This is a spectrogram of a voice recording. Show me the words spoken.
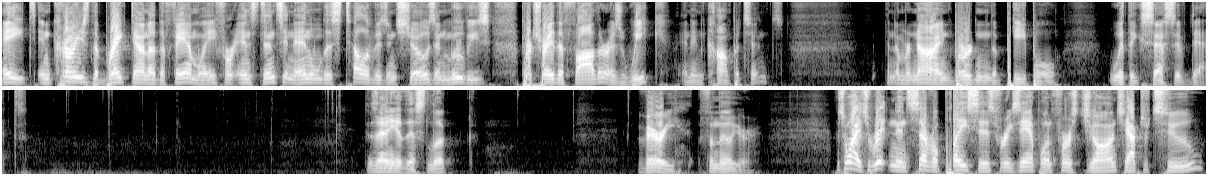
Eight, encourage the breakdown of the family. For instance, in endless television shows and movies, portray the father as weak and incompetent. And number nine, burden the people with excessive debt. Does any of this look very familiar. That's why it's written in several places. For example, in 1 John chapter 2,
